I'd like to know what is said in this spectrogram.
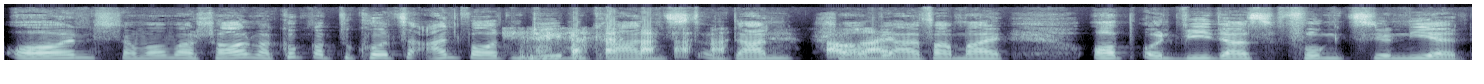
Und dann wollen wir mal schauen, mal gucken, ob du kurze Antworten geben kannst. Und dann schauen wir einfach mal, ob und wie das funktioniert.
